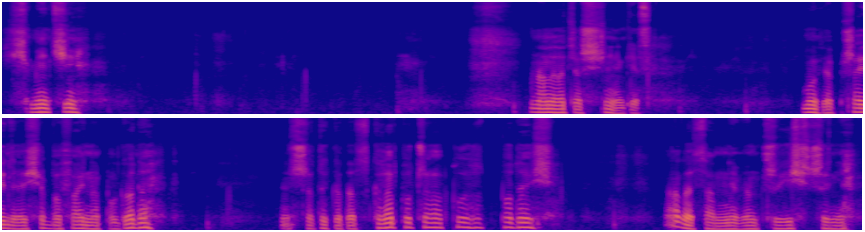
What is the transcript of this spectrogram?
śmieci. No ale chociaż śnieg jest. Mówię, przejdę się, bo fajna pogoda. Jeszcze tylko do sklepu trzeba po- podejść. Ale sam nie wiem, czy iść, czy nie.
